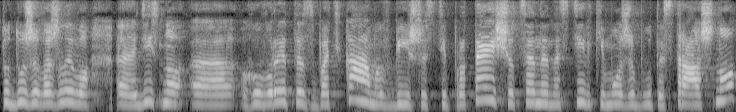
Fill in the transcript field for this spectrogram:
тут дуже важливо е, дійсно е, говорити з батьками в більшості про те, що це не настільки може бути страшно,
